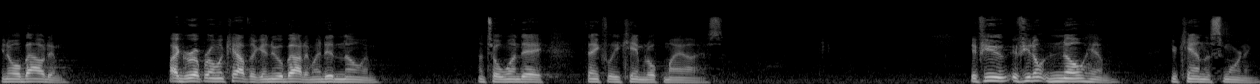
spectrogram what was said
you know about Him. I grew up Roman Catholic. I knew about Him. I didn't know Him until one day, thankfully, He came and opened my eyes. If you, if you don't know Him, you can this morning.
